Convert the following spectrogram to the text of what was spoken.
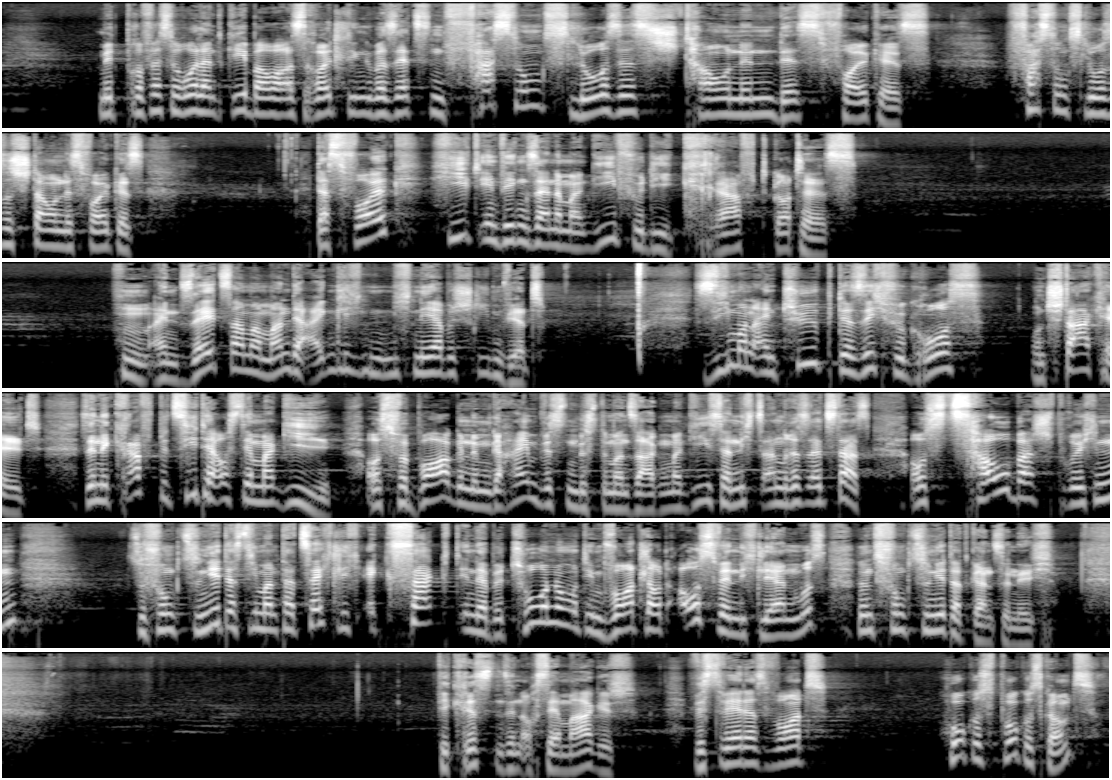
mit Professor Roland Gebauer aus Reutlingen übersetzen, fassungsloses Staunen des Volkes. Fassungsloses Staunen des Volkes. Das Volk hielt ihn wegen seiner Magie für die Kraft Gottes. Hm, ein seltsamer Mann, der eigentlich nicht näher beschrieben wird. Simon, ein Typ, der sich für groß und stark hält. Seine Kraft bezieht er aus der Magie, aus verborgenem Geheimwissen müsste man sagen. Magie ist ja nichts anderes als das. Aus Zaubersprüchen, so funktioniert das, die man tatsächlich exakt in der Betonung und im Wortlaut auswendig lernen muss, sonst funktioniert das Ganze nicht. Wir Christen sind auch sehr magisch. Wisst ihr, wer das Wort Hokuspokus kommt?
